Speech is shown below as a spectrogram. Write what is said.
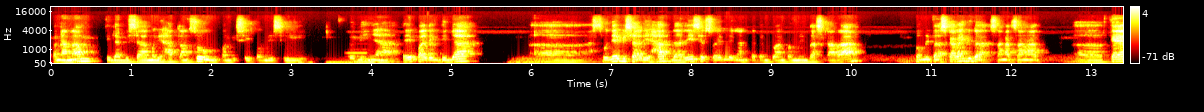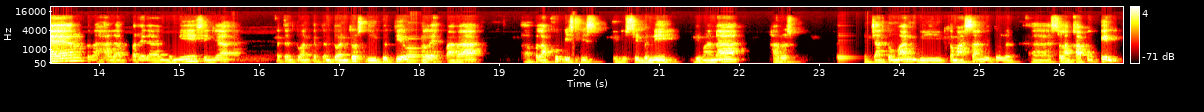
penanam tidak bisa melihat langsung kondisi-kondisi benihnya. Tapi paling tidak uh, sebenarnya bisa lihat dari sesuai dengan ketentuan pemerintah sekarang. Pemerintah sekarang juga sangat-sangat uh, care terhadap peredaran benih sehingga ketentuan-ketentuan itu harus diikuti oleh para uh, pelaku bisnis industri benih, di mana harus pencantuman di kemasan itu uh, selengkap mungkin.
